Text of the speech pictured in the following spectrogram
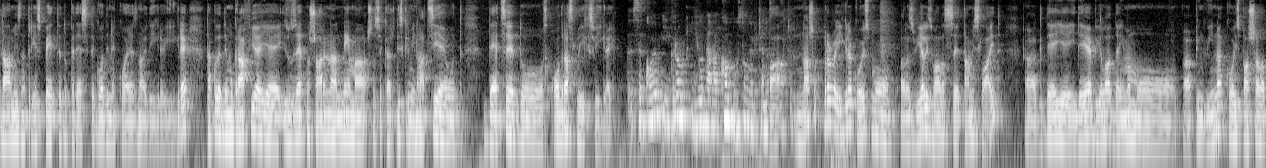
dame iznad 35. do 50. godine koje znaju da igraju igre. Tako da demografija je izuzetno šarena, nema, što se kaže, diskriminacije od dece do odraslih, svi igraju. Sa kojom igrom, junakom, uslovno rečeno, pa, ste počeli? Naša prva igra koju smo razvijali zvala se Tami Slide, gde je ideja bila da imamo pingvina koji spašava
